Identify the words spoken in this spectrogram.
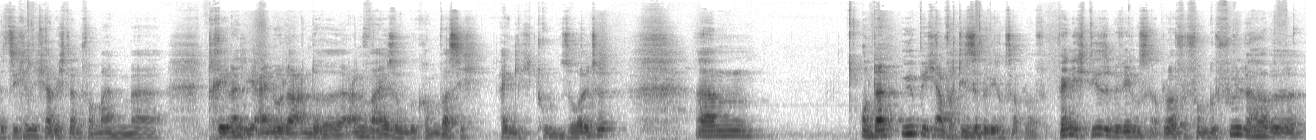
Sicherlich habe ich dann von meinem äh, Trainer die eine oder andere Anweisung bekommen, was ich eigentlich tun sollte. Ähm, und dann übe ich einfach diese Bewegungsabläufe. Wenn ich diese Bewegungsabläufe vom Gefühl habe,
